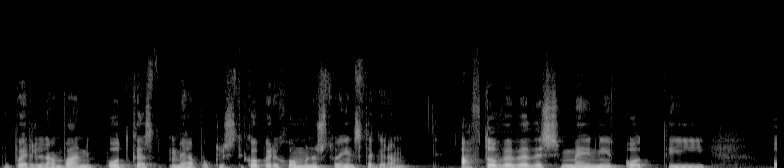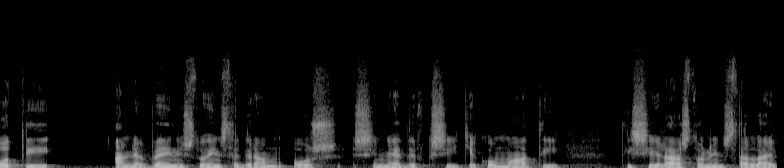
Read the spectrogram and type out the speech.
που περιλαμβάνει podcast με αποκλειστικό περιεχόμενο στο Instagram. Αυτό βέβαια δεν σημαίνει ότι ό,τι ανεβαίνει στο Instagram ως συνέντευξη και κομμάτι τη σειρά των Insta Live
